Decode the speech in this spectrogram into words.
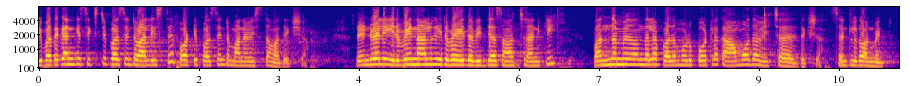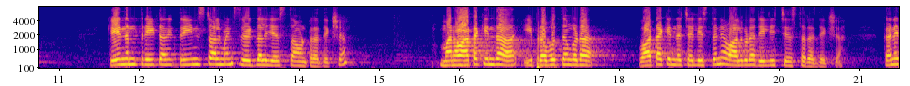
ఈ పథకానికి సిక్స్టీ పర్సెంట్ వాళ్ళు ఇస్తే ఫార్టీ పర్సెంట్ మనం ఇస్తాం అధ్యక్ష. రెండు వేల ఇరవై నాలుగు ఇరవై ఐదు విద్యా సంవత్సరానికి పంతొమ్మిది వందల పదమూడు కోట్లకు ఆమోదం ఇచ్చారు అధ్యక్ష సెంట్రల్ గవర్నమెంట్. కేంద్రం త్రీ ట- త్రీ ఇన్స్టాల్మెంట్స్ విడుదల చేస్తూ ఉంటారు అధ్యక్ష. మన వాటా కింద ఈ ప్రభుత్వం కూడా వాటా కింద చెల్లిస్తేనే వాళ్ళు కూడా రిలీజ్ చేస్తారు అధ్యక్ష. కానీ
